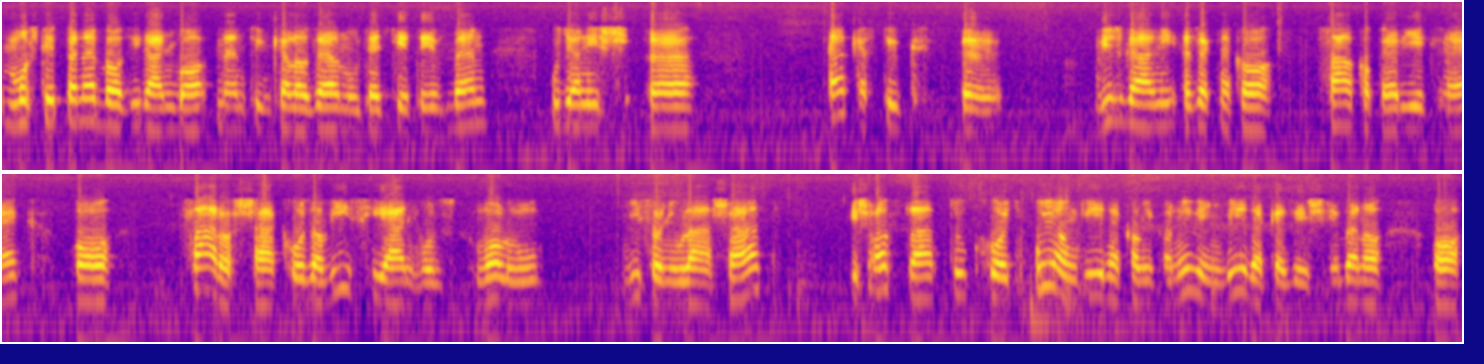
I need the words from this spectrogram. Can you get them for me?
Most éppen ebbe az irányba mentünk el az elmúlt egy-két évben, ugyanis elkezdtük vizsgálni ezeknek a szálkaperjéknek a szárazsághoz, a vízhiányhoz való viszonyulását, és azt láttuk, hogy olyan gének, amik a növény védekezésében a, a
